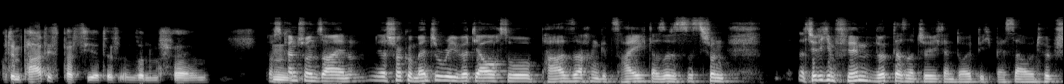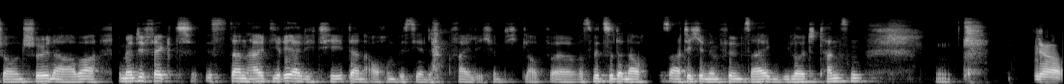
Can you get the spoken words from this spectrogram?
auf den Partys passiert ist in so einem Film. Das hm. kann schon sein. In der Shockumentary wird ja auch so paar Sachen gezeigt. Also das ist schon, Natürlich im Film wirkt das natürlich dann deutlich besser und hübscher und schöner, aber im Endeffekt ist dann halt die Realität dann auch ein bisschen langweilig. Und ich glaube, äh, was willst du dann auch großartig in dem Film zeigen, wie Leute tanzen? Ja.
